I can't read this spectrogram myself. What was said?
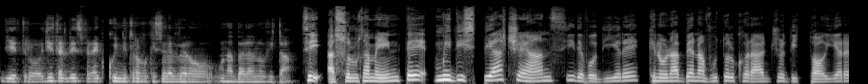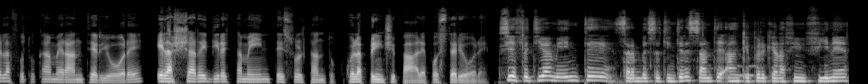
dietro, dietro al display, quindi trovo che sia davvero una bella novità. Sì, assolutamente. Mi dispiace anzi, devo dire, che non abbiano avuto il coraggio di togliere la fotocamera anteriore e lasciare direttamente soltanto quella principale, posteriore. Sì, effettivamente sarebbe stato interessante anche perché alla fin fine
